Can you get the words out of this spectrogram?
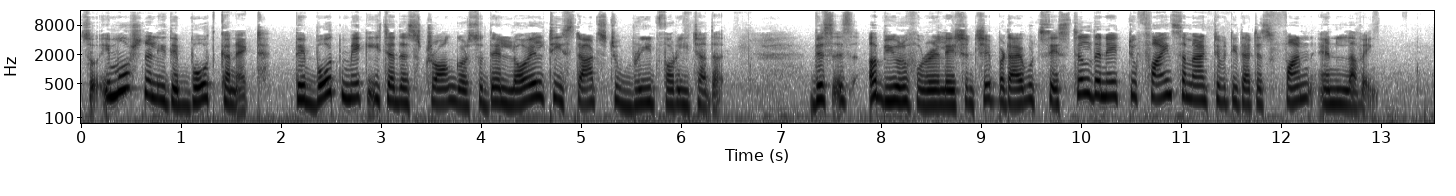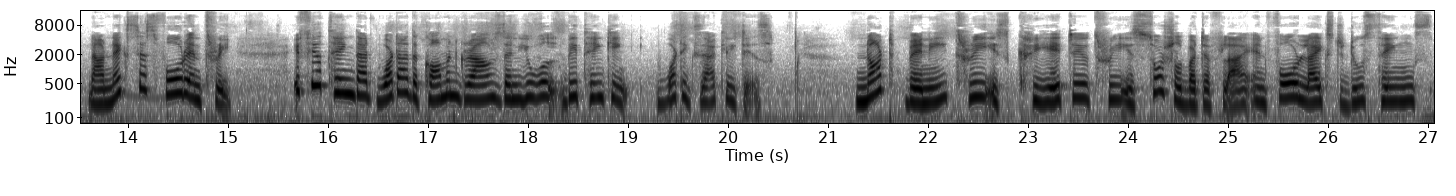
so emotionally they both connect. They both make each other stronger so their loyalty starts to breed for each other. This is a beautiful relationship but i would say still they need to find some activity that is fun and loving now next is 4 and 3 if you think that what are the common grounds then you will be thinking what exactly it is not many 3 is creative 3 is social butterfly and 4 likes to do things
